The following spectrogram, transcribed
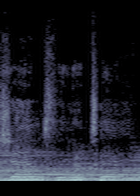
chance that I take.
